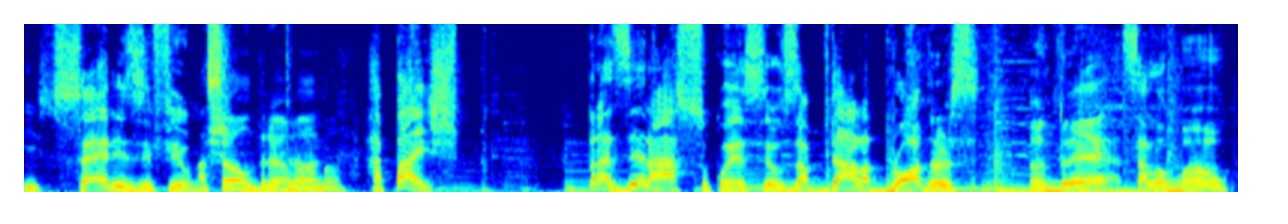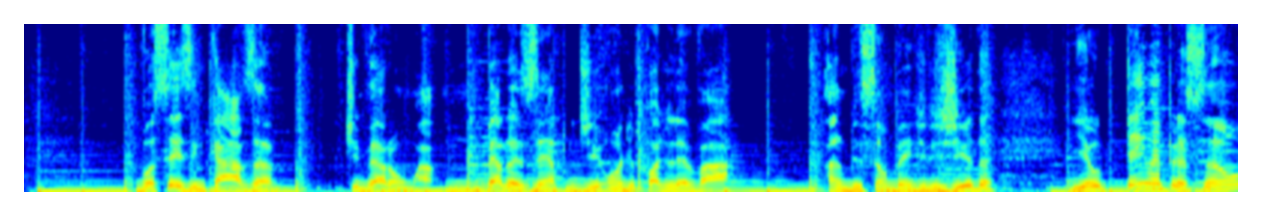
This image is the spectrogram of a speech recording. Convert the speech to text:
Isso. Séries e filmes. Ação, drama. Drama. Rapaz, prazeraço conhecer os Abdala Brothers, André, Salomão. Vocês em casa tiveram uma- um belo exemplo de onde pode levar a ambição bem dirigida. E eu tenho a impressão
